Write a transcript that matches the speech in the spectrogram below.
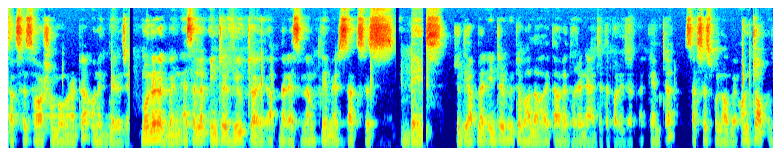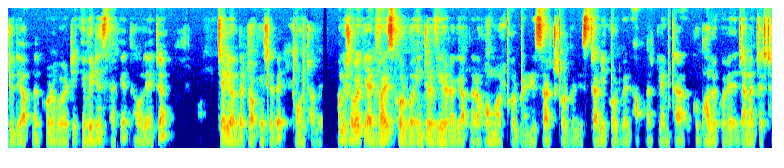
সাকসেস হওয়ার সম্ভাবনাটা অনেক বেড়ে যায়। মনে রাখবেন এস এল এম ইন্টারভিউটাই আপনার অ্যাসাইলাম ক্লেমের সাকসেস বেস যদি আপনার ইন্টারভিউটা ভালো হয়, তাহলে ধরে নেওয়া যেতে পারে যে আপনার ক্লেমটা সাকসেসফুল হবে। অন টপ যদি আপনার কোলাবোরেটিভ এভিডেন্স থাকে, তাহলে এটা চেরি অন দ্য টপ হিসেবে কাউন্ট হবে। আমি সবাইকে অ্যাডভাইস করব ইন্টারভিউর আগে আপনারা হোমওয়ার্ক করবেন রিসার্চ করবেন স্টাডি করবেন, আপনার ক্লেমটা খুব ভালো করে জানার চেষ্টা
